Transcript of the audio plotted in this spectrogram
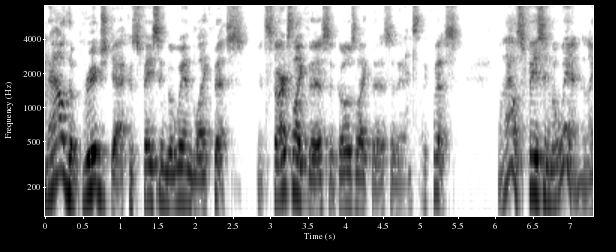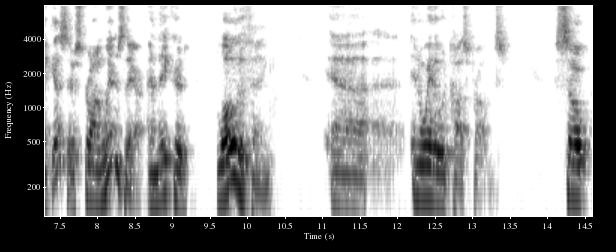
now the bridge deck is facing the wind like this. It starts like this, it goes like this, it ends like this. Well, now it's facing the wind, and I guess there's strong winds there, and they could blow the thing uh, in a way that would cause problems. So,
